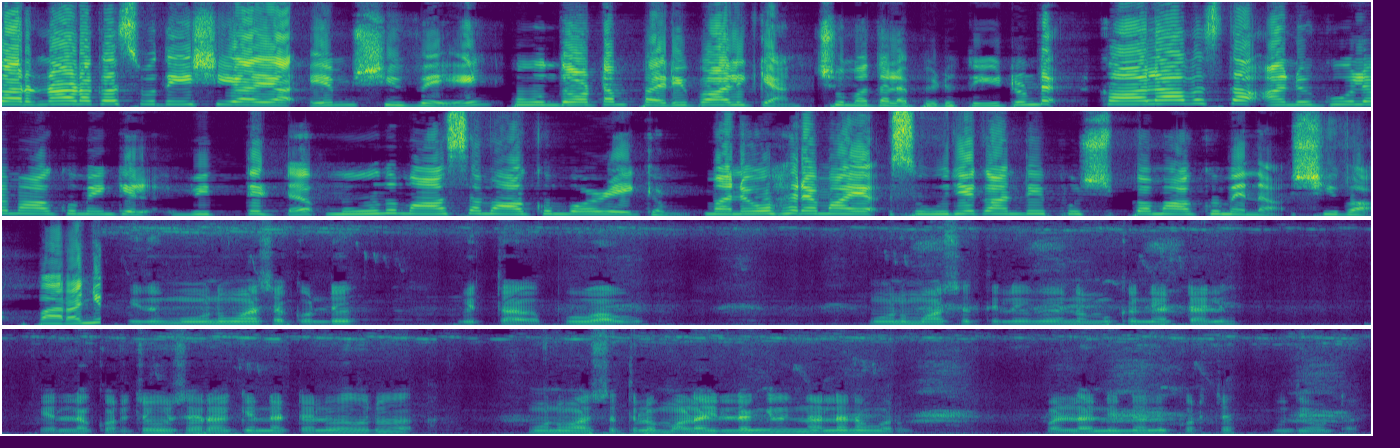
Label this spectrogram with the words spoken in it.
കർണാടക സ്വദേശിയായ എം ശിവയെ പൂന്തോട്ടം പരിപാലിക്കാൻ ചുമതലപ്പെടുത്തിയിട്ടുണ്ട്. കാലാവസ്ഥ അനുകൂലമാകുമെങ്കിൽ വിത്തിട്ട് മൂന്ന് മാസമാകുമ്പോഴേക്കും മനോഹരമായ സൂര്യകാന്തി പുഷ്പമാക്കുമെന്ന് ശിവ പറഞ്ഞു. ഇത് മൂന്ന് മാസം കൊണ്ട് വിത്ത പൂവാകും. മൂന്ന് മാസത്തിൽ നമുക്ക് നെട്ടാൽ എല്ലാം കുറച്ച് ഉഷാറാക്കി നെട്ടാൽ ഒരു മൂന്ന് മാസത്തിൽ മഴ ഇല്ലെങ്കിൽ നല്ലോണം വരും. വെള്ളം നിന്നാൽ കുറച്ച് ബുദ്ധിമുട്ടാണ്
